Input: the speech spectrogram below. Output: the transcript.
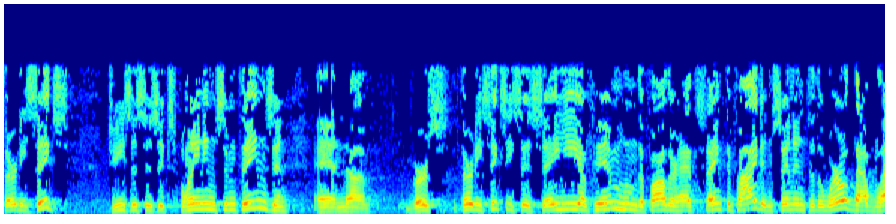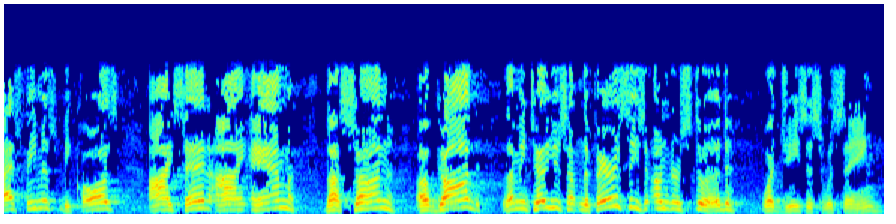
36. Jesus is explaining some things, and, and uh, verse 36, he says, Say ye of him whom the Father hath sanctified and sent into the world, thou blasphemest, because I said, I am the Son of God. Let me tell you something. The Pharisees understood what Jesus was saying.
